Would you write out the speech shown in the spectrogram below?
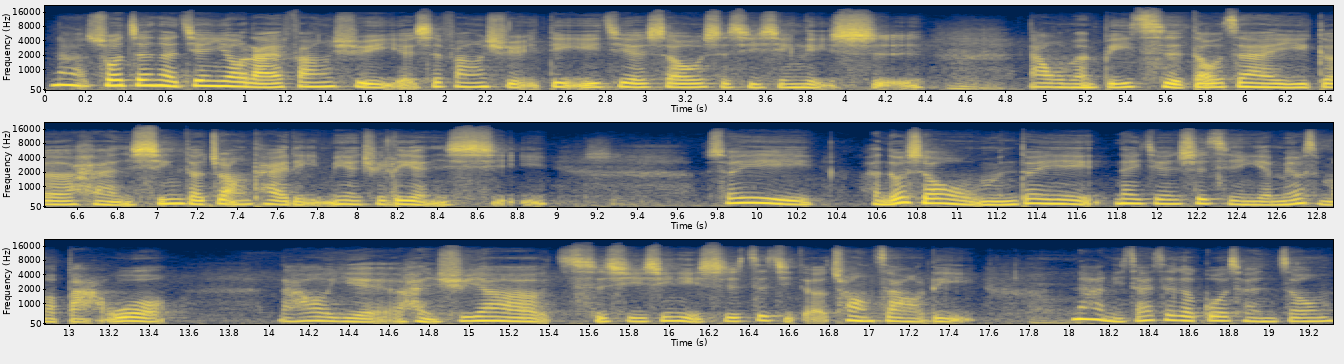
那说真的，建佑来方许也是方许第一届收实习心理师。那我们彼此都在一个很新的状态里面去练习，所以很多时候我们对那件事情也没有什么把握，然后也很需要实习心理师自己的创造力。那你在这个过程中，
